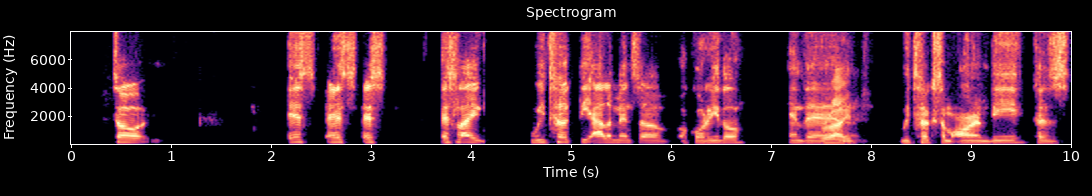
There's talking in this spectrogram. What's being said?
so it's it's it's it's like we took the elements of a corrido and then right. we took some R and B because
